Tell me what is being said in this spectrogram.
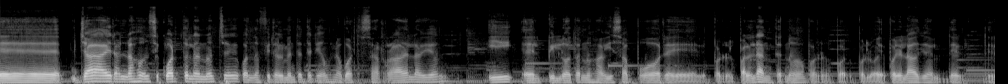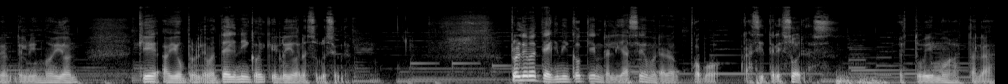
Eh, ya eran las 11 y cuarto de la noche cuando finalmente teníamos la puerta cerrada del avión y el piloto nos avisa por, eh, por el parlante, ¿no? por, por, el audio del, del, mismo avión, que había un problema técnico y que lo iban a solucionar. Problema técnico que en realidad se demoraron como casi tres horas. Estuvimos hasta las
